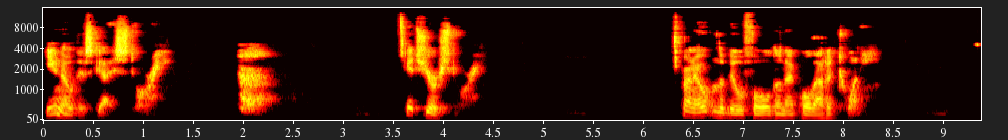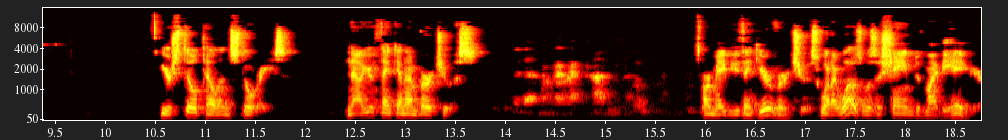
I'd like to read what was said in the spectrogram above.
you know this guy's story. It's your story. And I open the billfold and I pull out a 20. You're still telling stories. Now you're thinking I'm virtuous. Or maybe you think you're virtuous. What I was was ashamed of my behavior.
